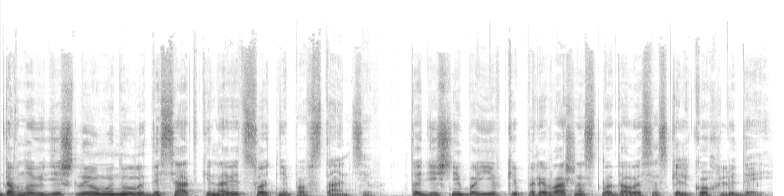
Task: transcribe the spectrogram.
Давно відійшли у минуле десятки, навіть сотні повстанців. Тодішні боївки переважно складалися з кількох людей.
